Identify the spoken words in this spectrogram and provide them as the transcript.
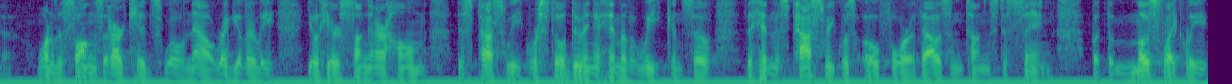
Uh, one of the songs that our kids will now regularly you'll hear sung in our home this past week we're still doing a hymn of the week and so the hymn this past week was oh for a thousand tongues to sing but the most likely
